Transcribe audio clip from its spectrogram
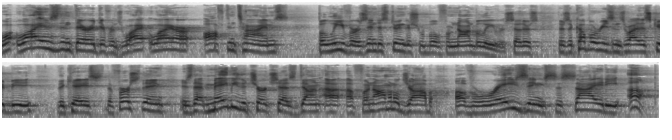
Why isn't there a difference? Why, why are oftentimes believers indistinguishable from non believers? So, there's, there's a couple reasons why this could be the case. The first thing is that maybe the church has done a, a phenomenal job of raising society up,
